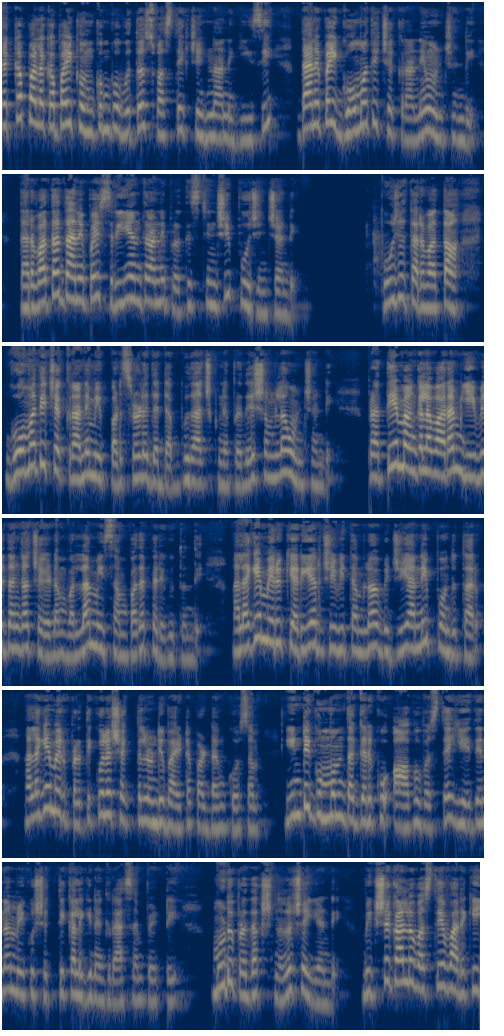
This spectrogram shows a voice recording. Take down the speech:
చెక్క పలకపై కుంకుమ పువ్వుతో స్వస్తిక్ చిహ్నాన్ని గీసి దానిపై గోమతి చక్రాన్ని ఉంచండి. తర్వాత దానిపై శ్రీ యంత్రాన్ని ప్రతిష్ఠించి పూజించండి. పూజ తర్వాత గోమతి చక్రాన్ని మీ పర్సులో లేదా డబ్బు దాచుకునే ప్రదేశంలో ఉంచండి. ప్రతి మంగళవారం ఈ విధంగా చేయడం వల్ల మీ సంపద పెరుగుతుంది. అలాగే మీరు కెరియర్ జీవితంలో విజయాన్ని పొందుతారు. అలాగే మీరు ప్రతికూల శక్తుల నుండి బయటపడడం కోసం ఇంటి గుమ్మం దగ్గరకు ఆవు వస్తే ఏదైనా మీకు శక్తి కలిగిన గ్రాసం పెట్టి మూడు ప్రదక్షిణలు చేయండి. భిక్షగాళ్ళు వస్తే వారికి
